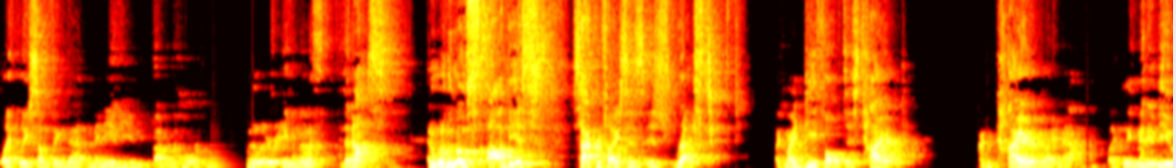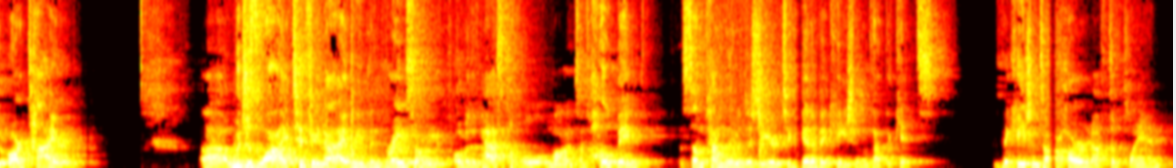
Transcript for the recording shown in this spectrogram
Likely something that many of you are more familiar even than us. And one of the most obvious sacrifices is rest. Like my default is tired. I'm tired right now. Likely many of you are tired. Uh, which is why Tiffany and I, we've been brainstorming over the past couple months of hoping sometime later this year to get a vacation without the kids. Vacations are hard enough to plan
